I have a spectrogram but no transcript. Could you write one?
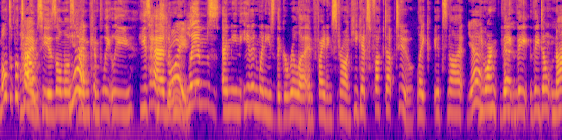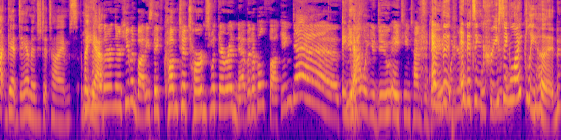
Multiple How- times he has almost Yeah. been completely he's had Destroyed. limbs. I mean, even when he's the gorilla and fighting strong, he gets fucked up too. Like it's not yeah. you aren't they And- they they don't not get damaged at times. But Even yeah. though they're in their human bodies, they've come to terms with their inevitable fucking death. You Yeah. know what you do 18 times a day. and the, and it's increasing likelihood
